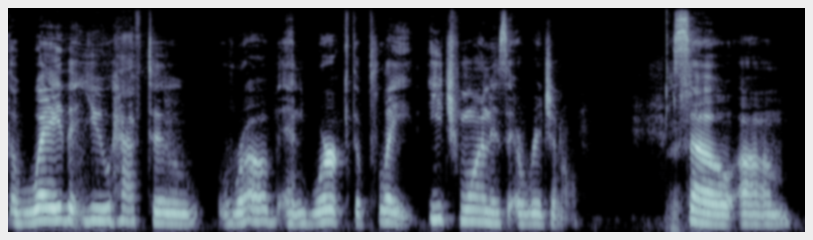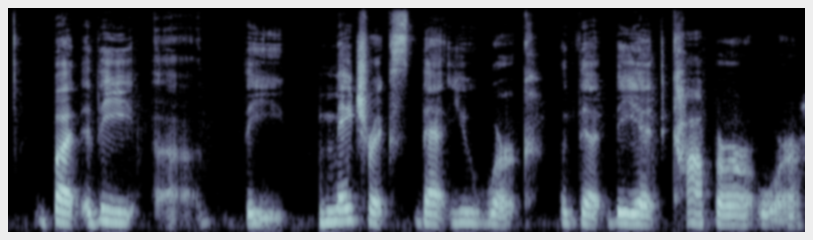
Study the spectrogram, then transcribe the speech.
the way that you have to rub and work the plate, each one is original. So, um, but the uh, the matrix that you work, that be it copper or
